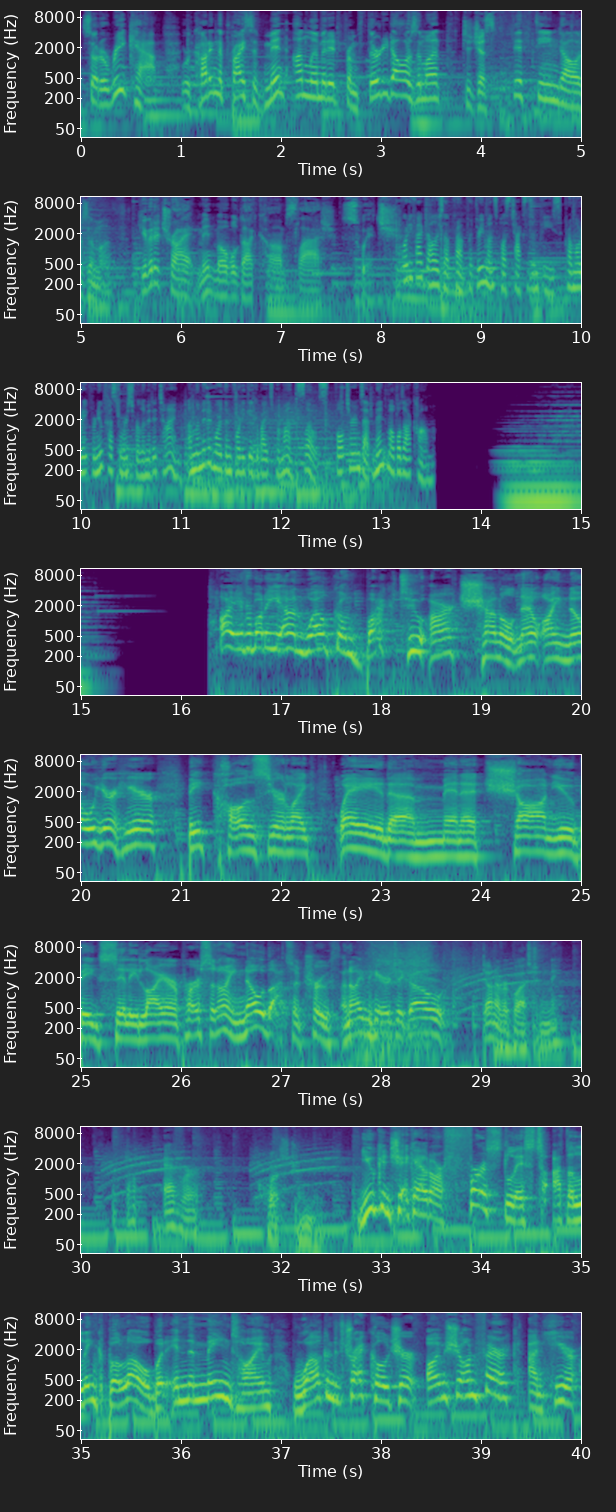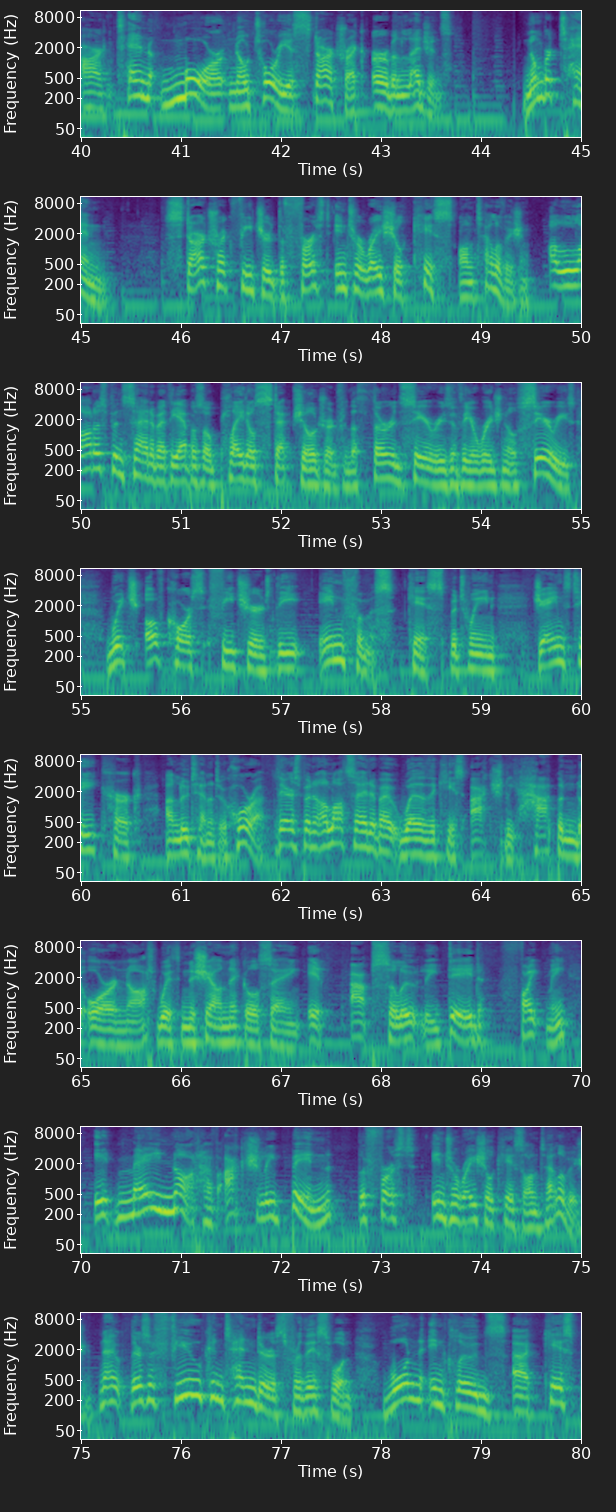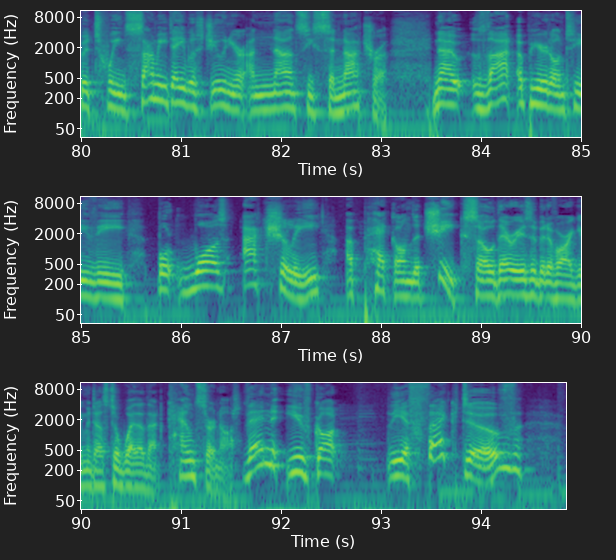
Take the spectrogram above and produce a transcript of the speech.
F- So to recap, we're cutting the price of Mint Unlimited from $30 a month to just $15 a month. Give it a try at mintmobile.com slash switch. $45 upfront for three months plus taxes and fees. Promo rate for new customers for limited time. Unlimited more than 40 gigabytes per month. Slows. Full terms at mintmobile.com. Hi, everybody, and welcome back to our channel. Now, I know you're here because you're like, wait a minute, Sean, you big silly liar person. I know that's a truth, and I'm here to go. Don't ever question me. Ever question. You can check out our first list at the link below, but in the meantime, welcome to Trek Culture. I'm Sean Ferrick, and here are 10 more notorious Star Trek urban legends. Number 10. Star Trek featured the first interracial kiss on television. A lot has been said about the episode Plato's Stepchildren from the third series of the original series, which of course featured the infamous kiss between James T. Kirk and Lieutenant Uhura. There's been a lot said about whether the kiss actually happened or not, with Nichelle Nichols saying it absolutely did. Fight me. It may not have actually been the first interracial kiss on television. Now, there's a few contenders for this one. One includes a kiss between Sammy Davis Jr. and Nancy Sinatra. Now, that appeared on TV, but was actually a peck on the cheek, so there is a bit of argument as to whether that counts or not. Then you've got the effective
